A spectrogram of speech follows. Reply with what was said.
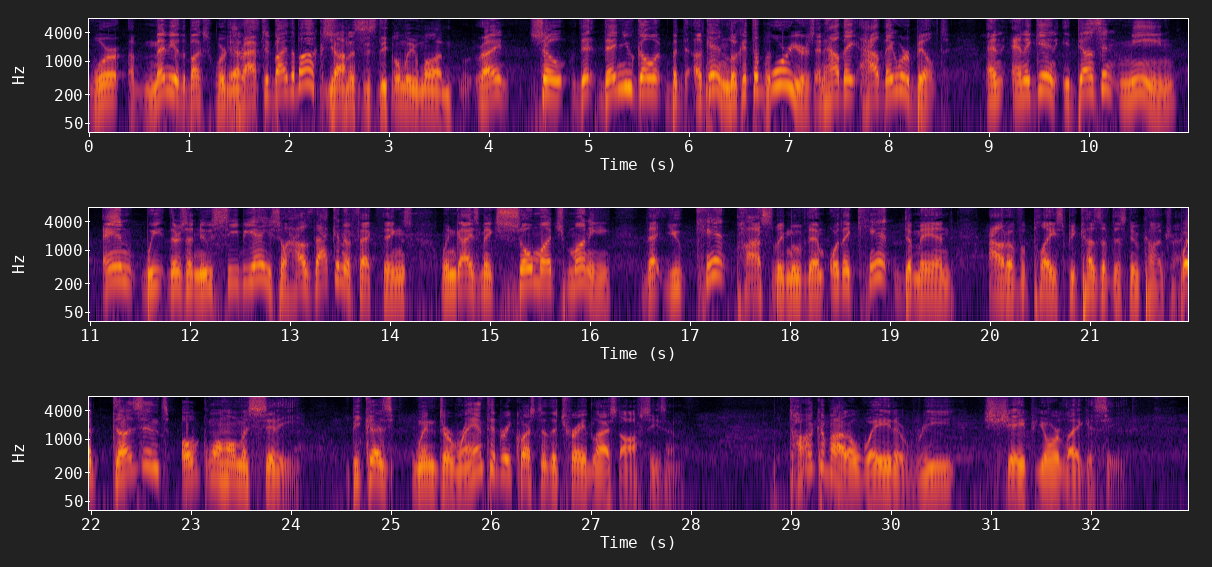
were uh, many of the Bucks were yes. drafted by the Bucks. Giannis is the only one, right? So th- then you go, but again, look at the Warriors and how they how they were built, and and again, it doesn't mean. And we there's a new CBA, so how's that going to affect things when guys make so much money that you can't possibly move them, or they can't demand out of a place because of this new contract. But doesn't Oklahoma City, because when Durant had requested the trade last offseason, talk about a way to reshape your legacy.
